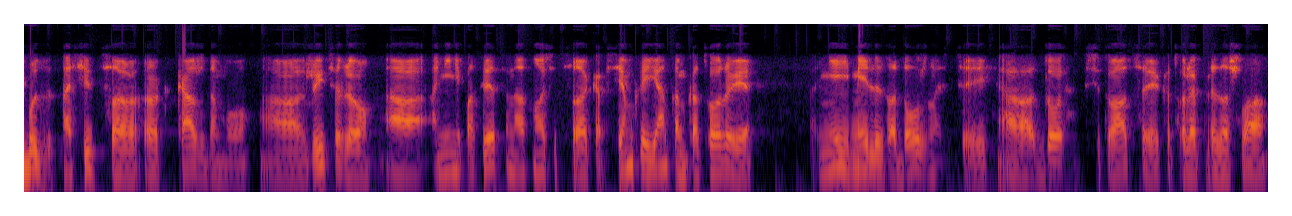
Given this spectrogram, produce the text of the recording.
будут относиться э, к каждому жителю. А они непосредственно относятся ко всем клиентам, которые не имели задолженностей до ситуации, которая произошла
